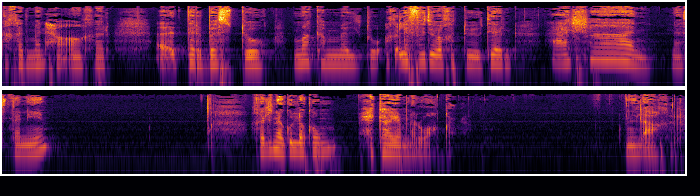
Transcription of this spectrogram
أخذ منحى آخر آه، تربستوا ما كملتوا لفتوا وأخذتوا يوتيرن. عشان ناس تانيين خليني أقول لكم حكاية من الواقع من الآخر.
